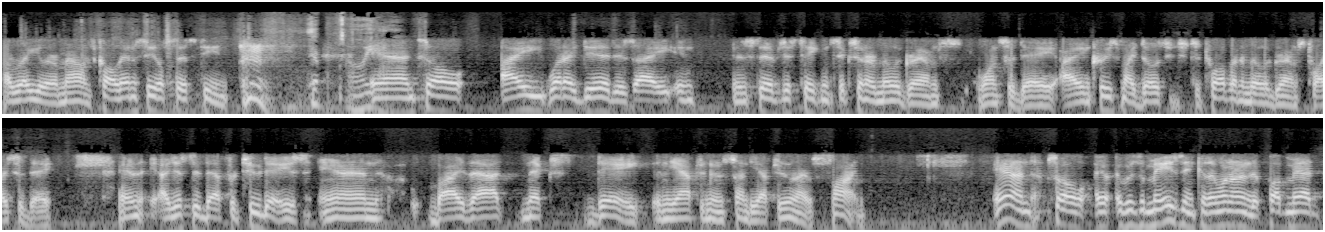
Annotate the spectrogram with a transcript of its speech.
a regular amount. It's called N-acetylcysteine. Yep. oh yeah. And so I, what I did is I, in, instead of just taking 600 milligrams once a day, I increased my dosage to 1200 milligrams twice a day. And I just did that for two days. And by that next day in the afternoon, Sunday afternoon, I was fine. And so it, it was amazing because I went on to PubMed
